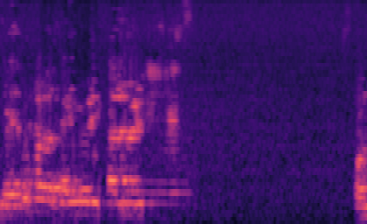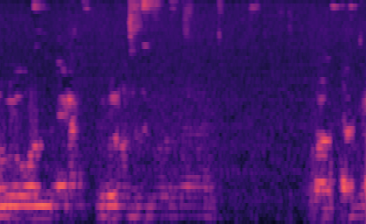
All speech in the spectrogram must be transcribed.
எதுக்குள்ள கை வலி, கால் வலி? ஒண்ணு ஒண்ணு, இது ஒண்ணு, இது ஒண்ணு. ஒரு தண்ணி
